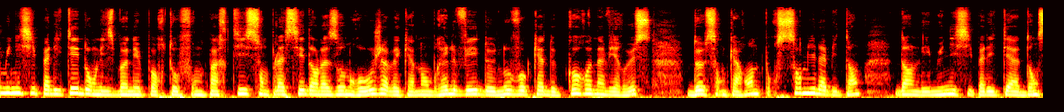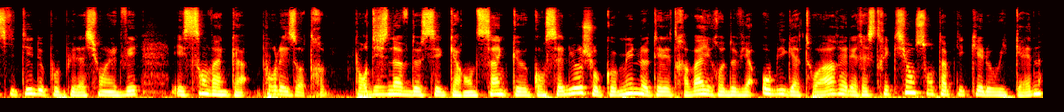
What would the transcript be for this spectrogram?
municipalités, dont Lisbonne et Porto font partie, sont placées dans la zone rouge avec un nombre élevé de nouveaux cas de coronavirus, 240 pour 100 000 habitants dans les municipalités à densité de population élevée et 120 cas pour les autres. Pour 19 de ces 45 conseils aux communes, le télétravail redevient obligatoire et les restrictions sont appliquées le week-end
